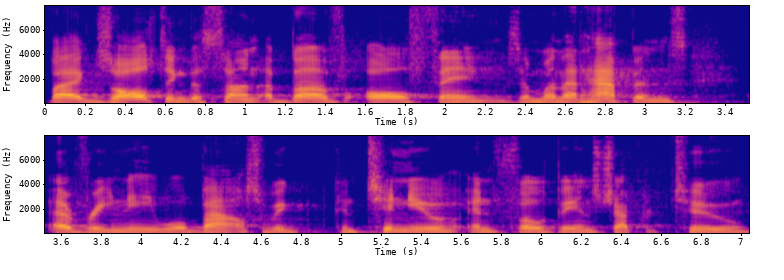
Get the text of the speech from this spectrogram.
by exalting the Son above all things. And when that happens, every knee will bow. So we continue in Philippians chapter 2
